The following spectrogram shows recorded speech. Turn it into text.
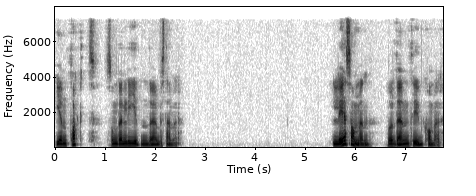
i en takt som den lidende bestemmer. Le sammen når den tid kommer,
